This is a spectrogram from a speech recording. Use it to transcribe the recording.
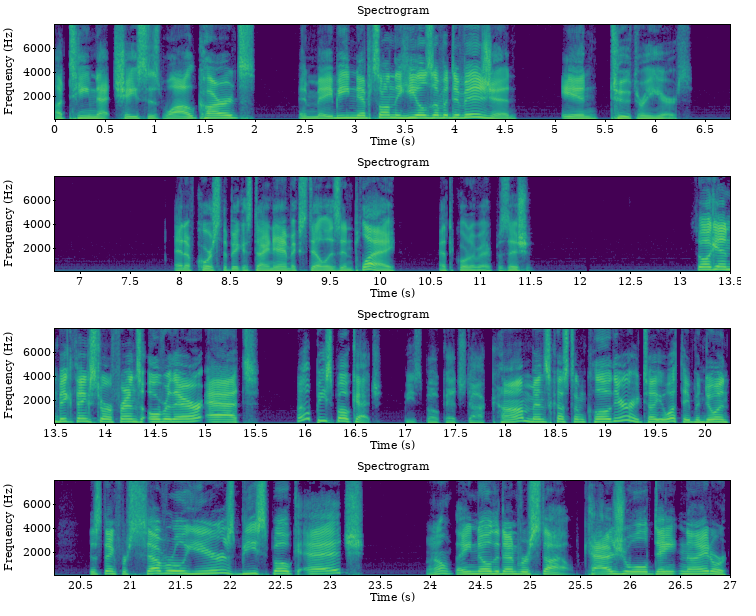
a team that chases wild cards and maybe nips on the heels of a division in 2-3 years. And of course, the biggest dynamic still is in play at the quarterback position. So, again, big thanks to our friends over there at, well, Bespoke Edge. BespokeEdge.com, men's custom clothier. I tell you what, they've been doing this thing for several years. Bespoke Edge, well, they know the Denver style. Casual date night or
